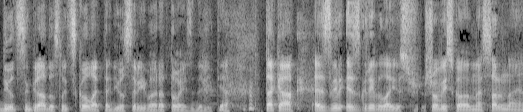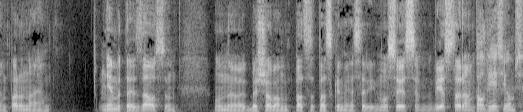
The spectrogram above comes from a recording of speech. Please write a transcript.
20 grādos līdz skolai, tad jūs arī varat to izdarīt. Ja? Tā kā es, es gribu, lai jūs šo visu, ko mēs sarunājām, parunājām, ņemat aiz auss un, uh, bez šaubām pats paskamies arī mūsu iesim viesturam. Paldies jums!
